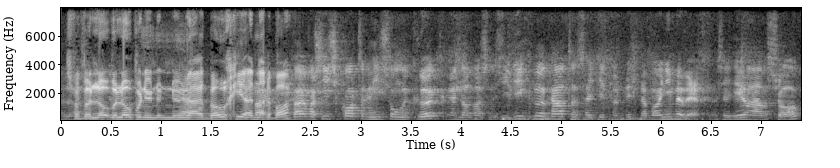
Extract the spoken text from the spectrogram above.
Dus we, lo- lopen nu, nu Ja. naar het boogje en naar de bar? bar was iets korter en hier stond een kruk. En dan was, als je die kruk had, dan, zat je, dan wou je niet meer weg. Dan zit je heel avond zo op.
